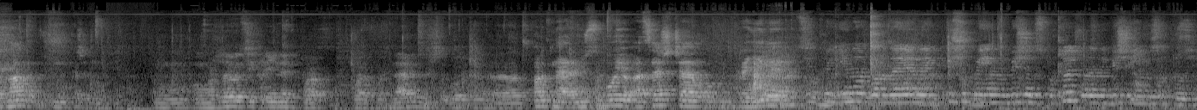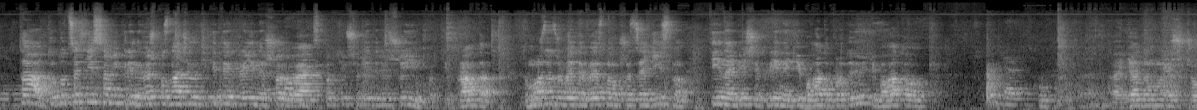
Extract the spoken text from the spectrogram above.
Одна? Ну. М, Можливо, ці країни пар- пар- партнери між собою. Е, партнери між собою, а це ще країни. Ці країни, вони найбільше імпортують. Так, тобто це ті самі країни. Ви ж позначили тільки ті країни, що в експорті, що лідерів, що імпортів, правда? То можна зробити висновок, що це дійсно ті найбільші країни, які багато продають і багато купують. Е, Я думаю, що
